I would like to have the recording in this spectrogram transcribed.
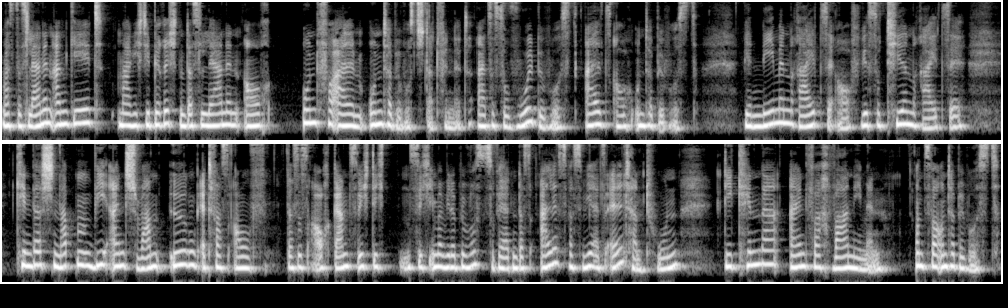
Was das Lernen angeht, mag ich dir berichten, dass Lernen auch und vor allem unterbewusst stattfindet, also sowohl bewusst als auch unterbewusst. Wir nehmen Reize auf, wir sortieren Reize. Kinder schnappen wie ein Schwamm irgendetwas auf. Das ist auch ganz wichtig, sich immer wieder bewusst zu werden, dass alles, was wir als Eltern tun, die Kinder einfach wahrnehmen. Und zwar unterbewusst.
